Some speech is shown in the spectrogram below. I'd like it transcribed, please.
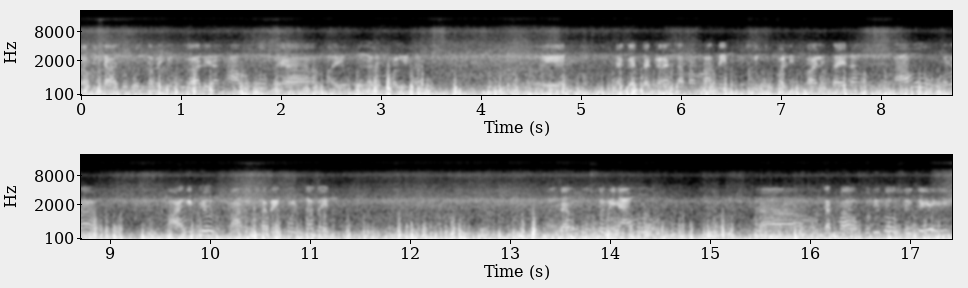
Kabisado ko na rin yung ugali ng amo ko kaya ayaw ko na rin palitan. Eh, taga-tagaan na lang natin kasi kung palit-palit tayo ng amo, wala. Pangit yun. Pangit sa record natin. Hanggang gusto ni amo magtrabaho ko dito. Sige,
